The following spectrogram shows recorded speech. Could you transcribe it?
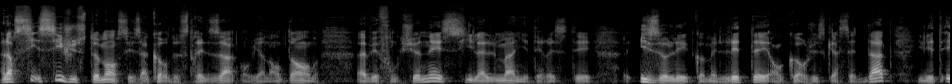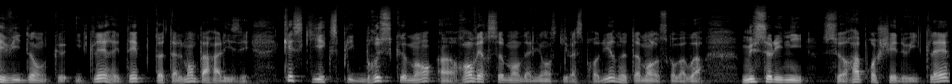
Alors si, si justement ces accords de Strezza qu'on vient d'entendre avaient fonctionné, si l'Allemagne était restée isolée comme elle l'était encore jusqu'à cette date, il est évident que Hitler était totalement paralysé. Qu'est-ce qui explique brusquement un renversement d'alliance qui va se produire, notamment lorsqu'on va voir Mussolini se rapprocher de Hitler.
